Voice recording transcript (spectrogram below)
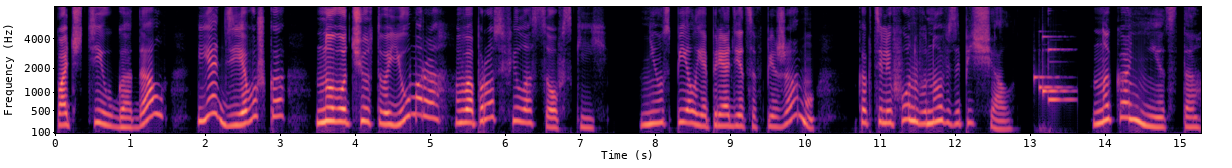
Почти угадал. Я девушка, но вот чувство юмора — вопрос философский. Не успел я переодеться в пижаму, как телефон вновь запищал. Наконец-то.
